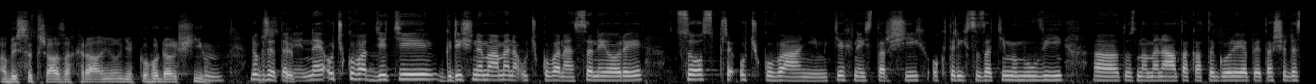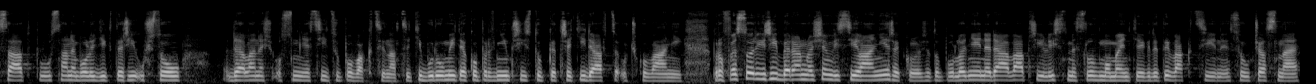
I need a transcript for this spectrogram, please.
aby se třeba zachránil někoho dalšího. Hmm. Dobře, prostě... tedy neočkovat děti, když nemáme naočkované seniory, co s přeočkováním těch nejstarších, o kterých se zatím mluví, to znamená ta kategorie 65 plus, nebo lidi, kteří už jsou déle než 8 měsíců po vakcinaci. Ti budou mít jako první přístup ke třetí dávce očkování. Profesor Jiří Beran v našem vysílání řekl, že to podle něj nedává příliš smysl v momentě, kdy ty vakcíny současné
